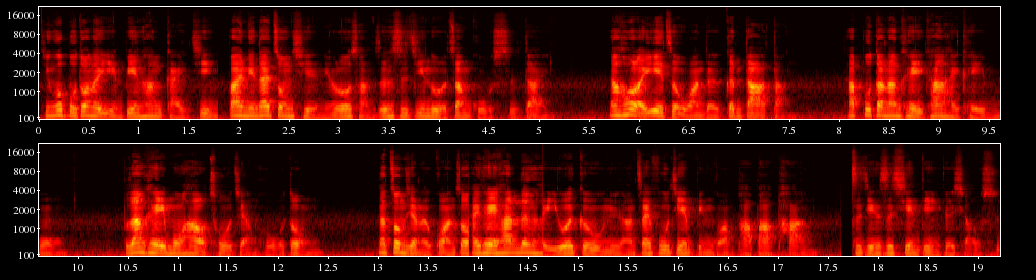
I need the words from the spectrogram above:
经过不断的演变和改进，八零年代中期的牛肉场正式进入了战国时代。那后来业者玩得更大胆，他不单单可以看，还可以摸，不但可以摸，还有抽奖活动。那中奖的观众还可以和任何一位歌舞女郎在附近宾馆啪啪啪。时间是限定一个小时，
